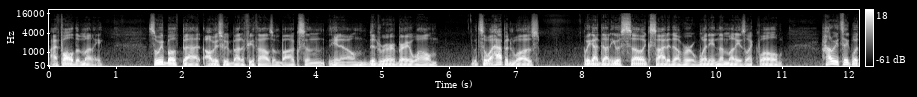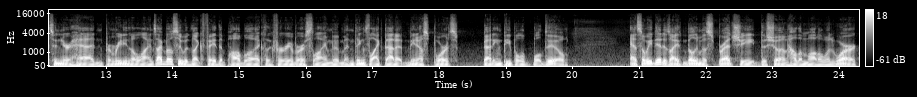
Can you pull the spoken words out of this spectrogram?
I follow the money." So we both bet. Obviously, we bet a few thousand bucks, and you know, did very, well. But so what happened was, we got done. He was so excited over winning the money. He's like, "Well, how do we take what's in your head from reading the lines?" I mostly would like fade the public, look for reverse line movement, and things like that. At you know, sports betting people will do. And so we did is I built him a spreadsheet to show him how the model would work.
